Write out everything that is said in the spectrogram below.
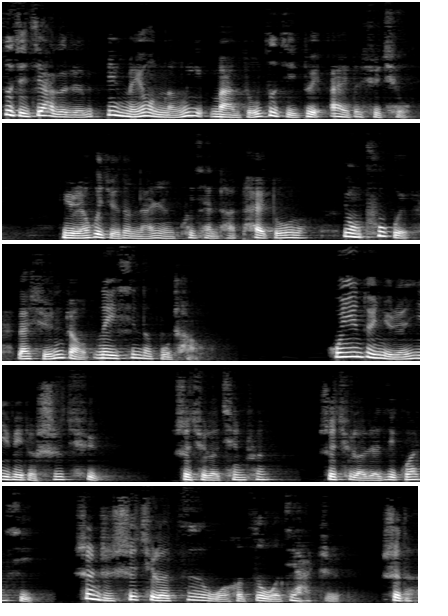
自己嫁的人并没有能力满足自己对爱的需求。女人会觉得男人亏欠她太多了，用出轨来寻找内心的补偿。婚姻对女人意味着失去，失去了青春，失去了人际关系。甚至失去了自我和自我价值。是的，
